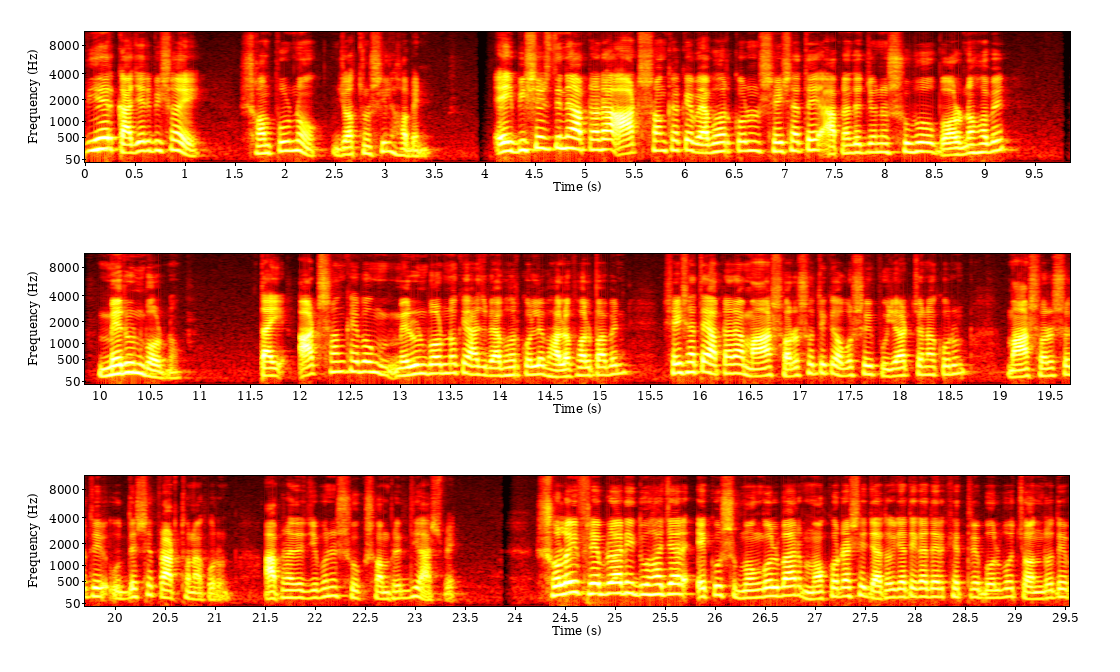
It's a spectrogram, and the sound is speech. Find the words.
গৃহের কাজের বিষয়ে সম্পূর্ণ যত্নশীল হবেন। এই বিশেষ দিনে আপনারা আট সংখ্যাকে ব্যবহার করুন, সেই সাথে আপনাদের জন্য শুভ বর্ণ হবে মেরুন বর্ণ। তাই আট সংখ্যা এবং মেরুন বর্ণকে আজ ব্যবহার করলে ভালো ফল পাবেন। সেই সাথে আপনারা মা সরস্বতীকে অবশ্যই পূজা অর্চনা করুন। মা সরস্বতীর উদ্দেশ্যে প্রার্থনা করুন। আপনাদের জীবনে সুখ সমৃদ্ধি আসবে। ষোলোই ফেব্রুয়ারি দু হাজার একুশ মঙ্গলবার মকর রাশি জাতক জাতিকাদের ক্ষেত্রে বলব, চন্দ্রদেব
